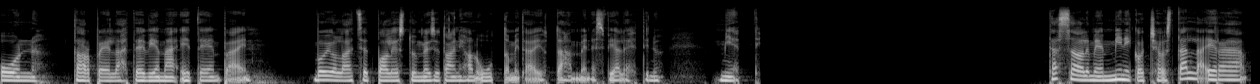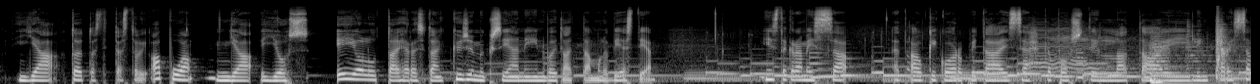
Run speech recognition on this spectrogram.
on tarpeen lähteä viemään eteenpäin. Voi olla, että sieltä paljastuu myös jotain ihan uutta, mitä ei ole tähän mennessä vielä ehtinyt miettiä. Tässä oli meidän minikotsaus tällä erää ja toivottavasti tästä oli apua ja jos ei ollut tai heräsi jotain kysymyksiä, niin voit laittaa mulle viestiä Instagramissa että aukkikorpi tai sähköpostilla tai linkkarissa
